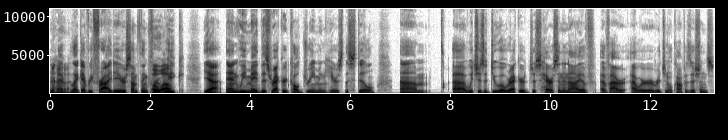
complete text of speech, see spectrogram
ev- like every Friday or something for Oh, a wow. week. Yeah, and we made this record called "Dreaming Here's the Still," um, uh, which is a duo record, just Harrison and I of of our our original compositions.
